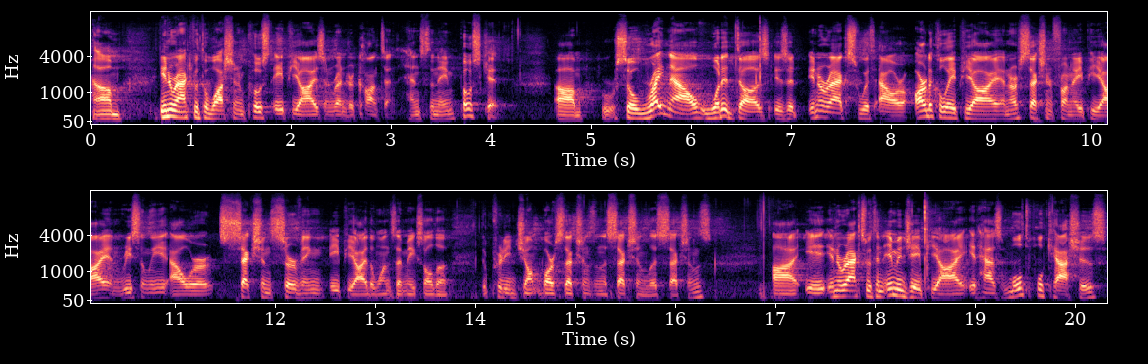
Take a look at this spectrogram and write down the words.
um, interact with the Washington Post APIs and render content, hence the name PostKit. Um, so right now, what it does is it interacts with our article API and our section front API, and recently our section serving API, the ones that makes all the, the pretty jump bar sections and the section list sections. Uh, it interacts with an image API. It has multiple caches.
